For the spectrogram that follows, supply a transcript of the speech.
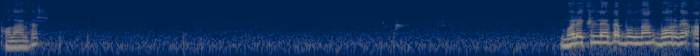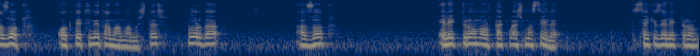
polardır. Moleküllerde bulunan bor ve azot oktetini tamamlamıştır. Burada azot elektron ortaklaşması ile 8 elektron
